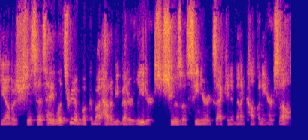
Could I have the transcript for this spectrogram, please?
you know, but she says, hey, let's read a book about how to be better leaders. She was a senior executive in a company herself.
